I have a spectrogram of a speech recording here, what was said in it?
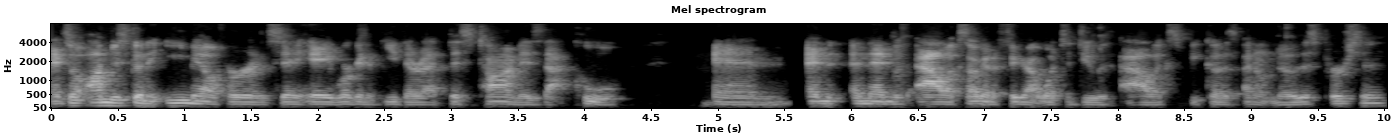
And so I'm just going to email her and say, hey, we're going to be there at this time. Is that cool? And and and then with Alex, I'm going to figure out what to do with Alex because I don't know this person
